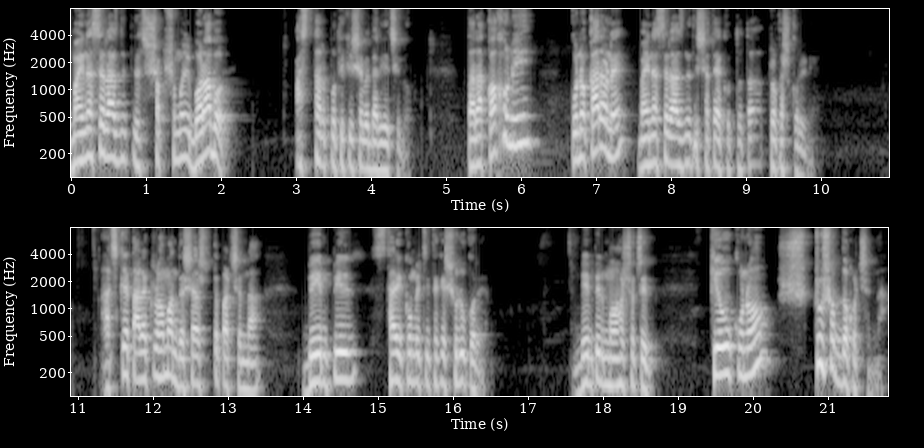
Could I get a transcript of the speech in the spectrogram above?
মাইনাসের রাজনীতি সবসময় বরাবর আস্থার প্রতীক হিসেবে দাঁড়িয়েছিল। তারা কখনোই কারণে মাইনাসের রাজনীতির সাথে একত্রতা প্রকাশ করেনি। আজকে তারেক রহমান দেশে আসতে পারছেন না, বিএনপির স্থায়ী কমিটি থেকে শুরু করে বিএনপির মহাসচিব, কেউ কোনো টু শব্দ করছেন না।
